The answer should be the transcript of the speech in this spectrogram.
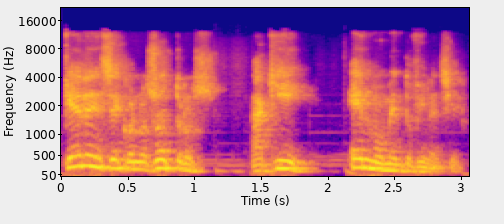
Quédense con nosotros aquí en Momento Financiero.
